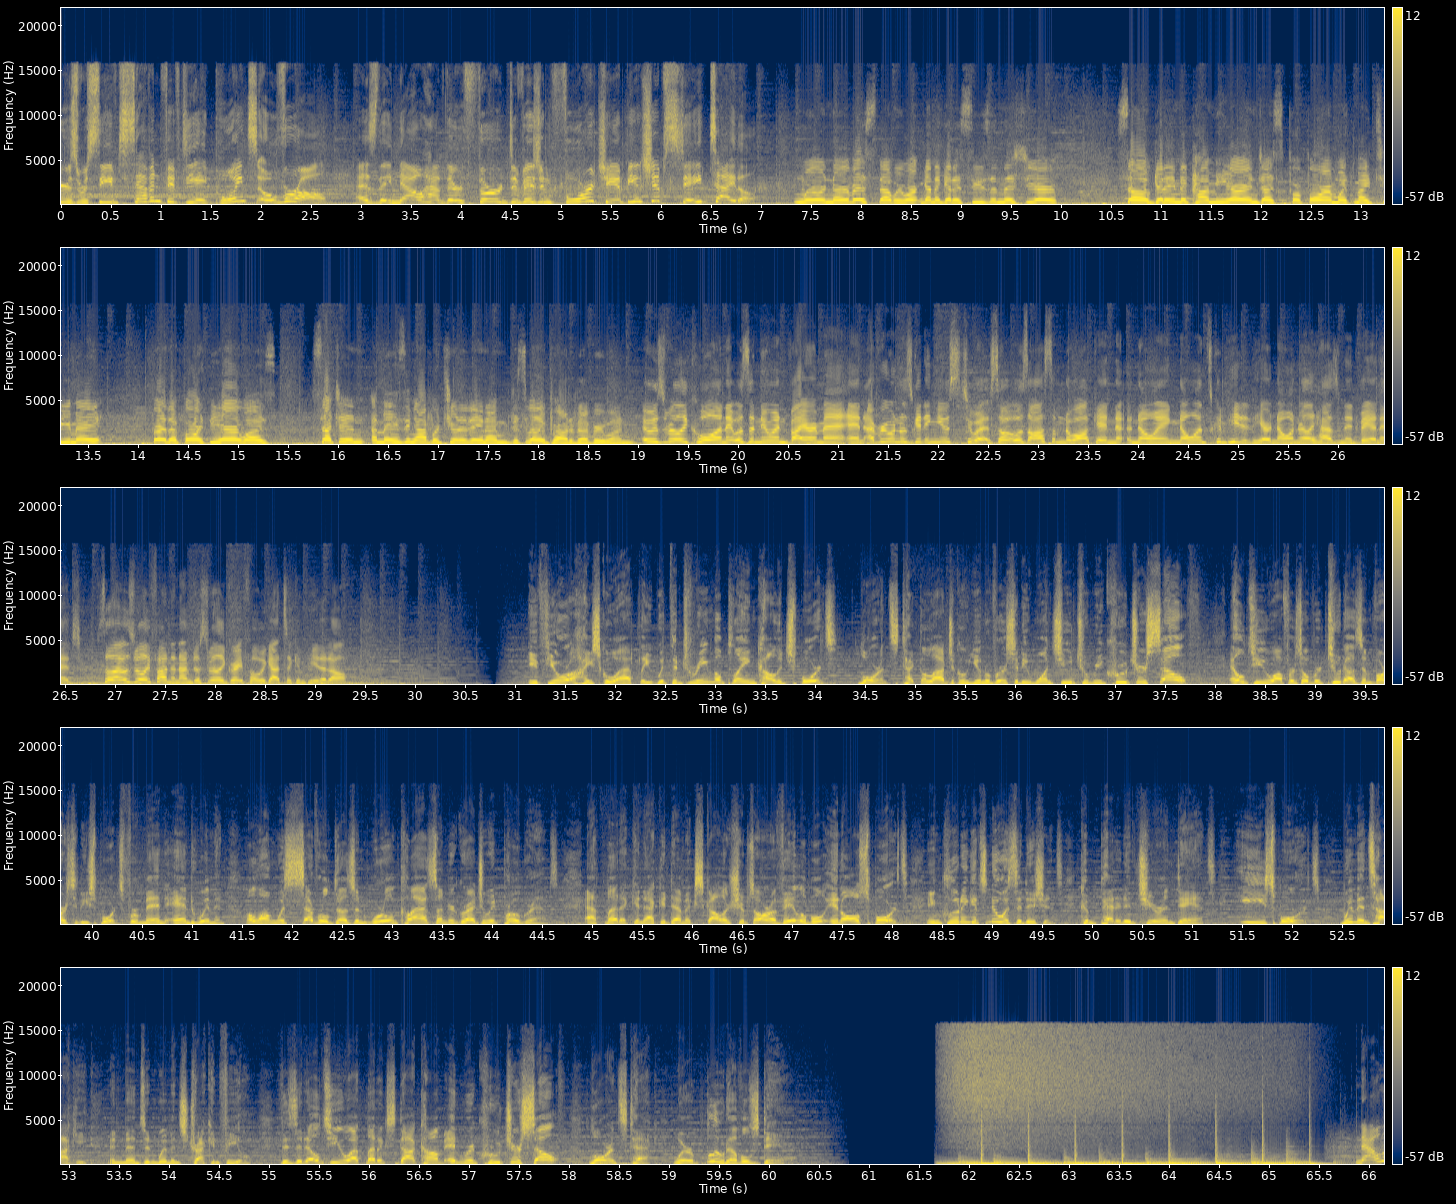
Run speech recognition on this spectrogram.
The Tigers received 758 points overall as they now have their third Division 4 championship state title. We were nervous that we weren't going to get a season this year, so getting to come here and just perform with my teammate for the fourth year was such an amazing opportunity, and I'm just really proud of everyone. It was really cool, and it was a new environment, and everyone was getting used to it. So it was awesome to walk in knowing no one's competed here. No one really has an advantage. So that was really fun, and I'm just really grateful we got to compete at all. If you're a high school athlete with the dream of playing college sports, Lawrence Technological University wants you to recruit yourself. LTU offers over two dozen varsity sports for men and women, along with several dozen world class undergraduate programs. Athletic and academic scholarships are available in all sports, including its newest additions competitive cheer and dance, esports, women's hockey, and men's and women's track and field. Visit LTUathletics.com and recruit yourself. Lawrence Tech, where Blue Devils dare.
